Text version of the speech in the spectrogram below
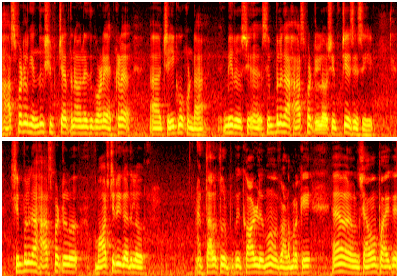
హాస్పిటల్కి ఎందుకు షిఫ్ట్ చేస్తున్నాం అనేది కూడా ఎక్కడ చేయకోకుండా మీరు సింపుల్గా హాస్పిటల్లో షిఫ్ట్ చేసేసి సింపుల్గా హాస్పిటల్లో మార్చురీ గదిలో తల తూర్పుకి కాళ్ళు ఏమో వడమరకి శవం పైకి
